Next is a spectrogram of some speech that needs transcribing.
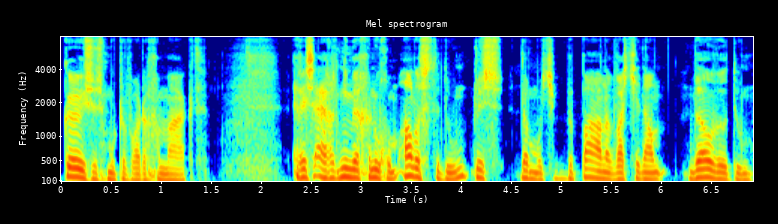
keuzes moeten worden gemaakt. Er is eigenlijk niet meer genoeg om alles te doen, dus dan moet je bepalen wat je dan wel wilt doen.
